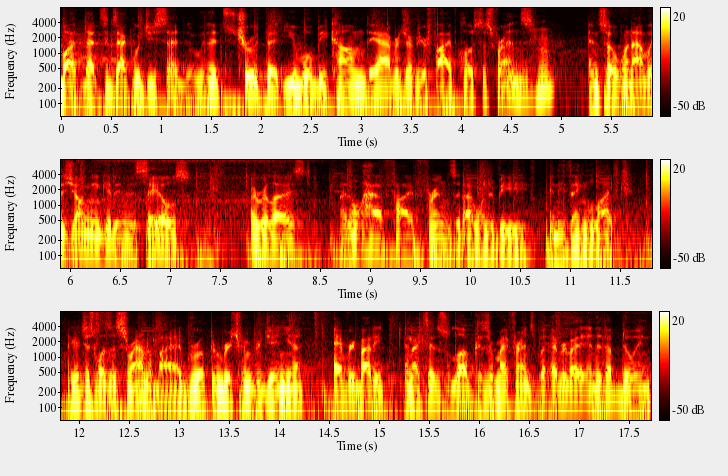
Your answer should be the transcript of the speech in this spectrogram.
But that's exactly what you said. It's truth that you will become the average of your five closest friends. And so when I was young and getting into sales, I realized I don't have five friends that I want to be anything like. Like I just wasn't surrounded by. I grew up in Richmond, Virginia. Everybody, and I say this with love because they're my friends, but everybody ended up doing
